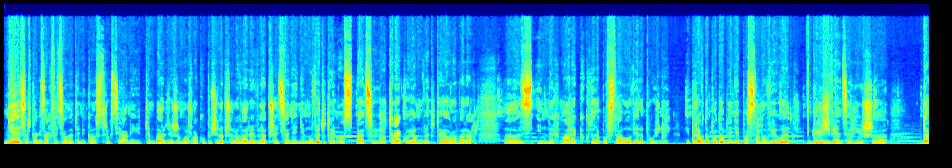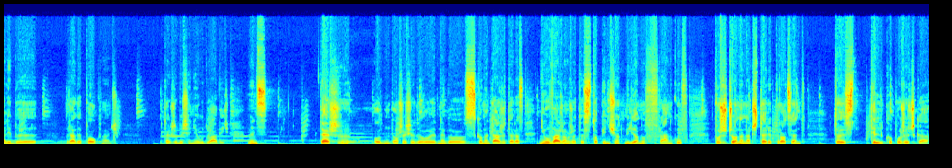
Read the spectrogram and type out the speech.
nie jest aż tak zachwycone tymi konstrukcjami, tym bardziej, że można kupić lepsze rowery w lepszej cenie. Nie mówię tutaj o Specu i o Treku, ja mówię tutaj o rowerach e, z innych marek, które powstały o wiele później i prawdopodobnie nie postanowiły gryźć więcej niż e, daliby radę połknąć, tak żeby się nie udławić. Więc też e, odnoszę się do jednego z komentarzy teraz. Nie uważam, że te 150 milionów franków pożyczone na 4% to jest tylko pożyczka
